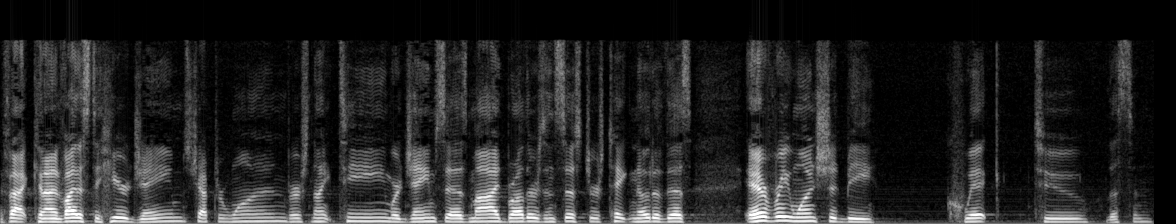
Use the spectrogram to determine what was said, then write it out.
In fact, can I invite us to hear James chapter 1, verse 19, where James says, My brothers and sisters, take note of this. Everyone should be quick to listen,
